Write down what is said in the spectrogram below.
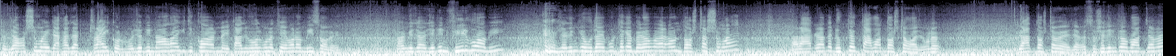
তো যাওয়ার সময় দেখা যাক ট্রাই করব। যদি না হয় কিছু করার নেই, তাজমহল মনে হচ্ছে এবারও মিস হবে। কারণ যেদিন ফিরবো আমি, সেদিনকে উদয়পুর থেকে বেরোবো অ্যারাউন্ড দশটার সময়, আর আগ্রাতে ঢুকতে ঢুকতে আবার দশটা বাজবে মানে রাত দশটা হয়ে যাবে। তো সেদিনকেও বাদ যাবে,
